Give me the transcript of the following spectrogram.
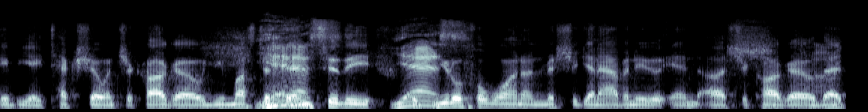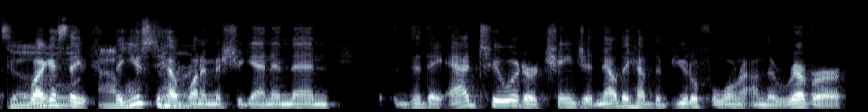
ABA Tech Show in Chicago, you must have yes. been to the, yes. the, beautiful one on Michigan Avenue in uh, Chicago. Chicago. That's well, I guess they Apple they used to have one in Michigan, and then did they add to it or change it? Now they have the beautiful one on the river,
